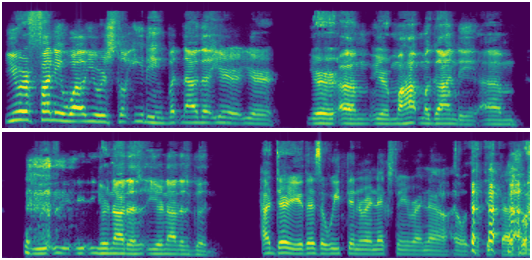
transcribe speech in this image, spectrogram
You were funny while you were still eating, but now that you're you're you're um you're Mahatma Gandhi, um you, you you're not as you're not as good. How dare you? There's a wheat thinner right next to me right now. I will eat this bad boy.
